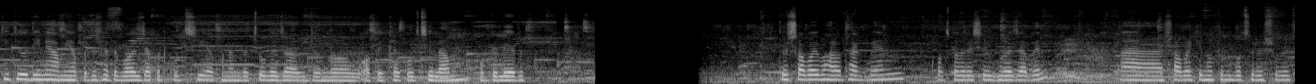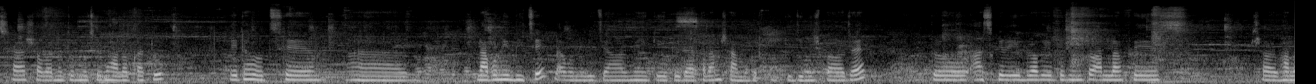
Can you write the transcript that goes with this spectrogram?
তৃতীয় দিনে আমি আপনাদের সাথে ভয়েস রেকর্ড করছি, এখন আমরা চলে যাওয়ার জন্য অপেক্ষা করছিলাম হোটেলের। তো সবাই ভালো থাকবেন, কক্সবাজার এসে ঘুরে যাবেন। সবাইকে নতুন বছরের শুভেচ্ছা, সবার নতুন বছর ভালো কাটুক। এটা হচ্ছে লাবণী বিচে লাবণী বিচে আমার মেয়েকে একটু দেখালাম সামগ্রিক কী কী জিনিস পাওয়া যায়। তো আজকের এই ব্লগ এই পর্যন্ত আল্লাহ হাফেজ। সবাই ভালো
